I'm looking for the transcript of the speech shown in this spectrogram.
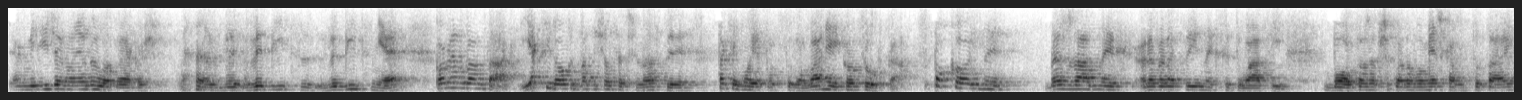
jak widzicie, no nie było to jakoś wy, wybit, wybitnie. Powiem Wam tak, jaki rok 2013, takie moje podsumowanie i końcówka. Spokojny, bez żadnych rewelacyjnych sytuacji, bo to, że przykładowo mieszkam tutaj,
